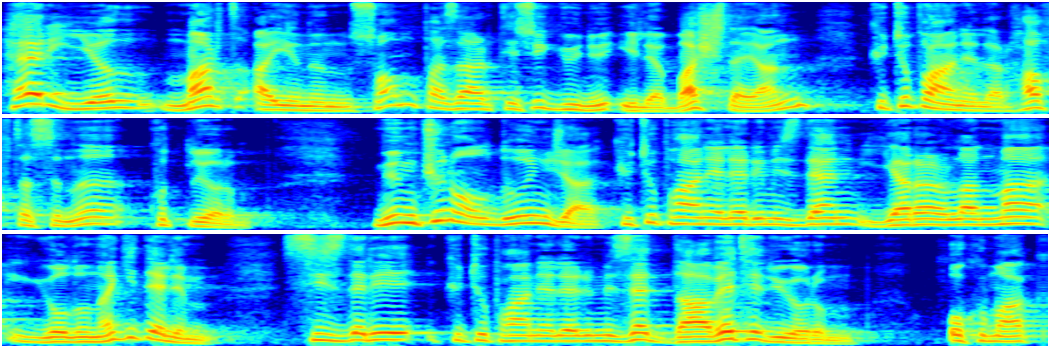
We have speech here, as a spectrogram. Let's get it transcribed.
her yıl Mart ayının son pazartesi günü ile başlayan Kütüphaneler Haftası'nı kutluyorum. Mümkün olduğunca kütüphanelerimizden yararlanma yoluna gidelim. Sizleri kütüphanelerimize davet ediyorum. Okumak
